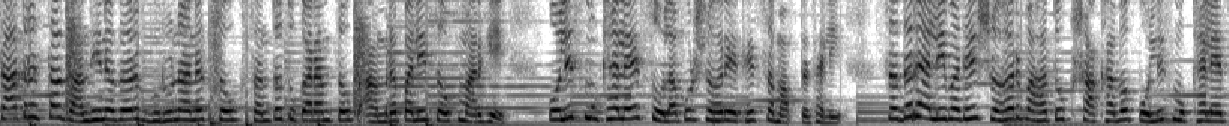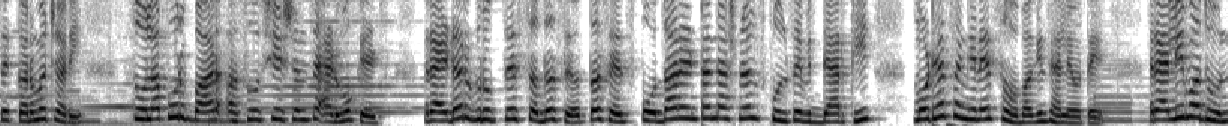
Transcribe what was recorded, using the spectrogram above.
सात रस्ता गांधीनगर गुरुनानक चौक संत तुकाराम चौक आम्रपाली चौक मार्गे पोलीस मुख्यालय सोलापूर शहर येथे समाप्त झाली. सदर रॅलीमध्ये शहर वाहतूक शाखा व पोलीस मुख्यालयाचे कर्मचारी सोलापूर बार असोसिएशनचे ॲडव्होकेट्स रायडर ग्रुपचे सदस्य तसेच पोदार इंटरनॅशनल स्कूलचे विद्यार्थी मोठ्या संख्येने सहभागी झाले होते. रॅलीमधून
